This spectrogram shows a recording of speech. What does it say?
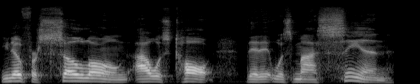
You know, for so long I was taught that it was my sin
